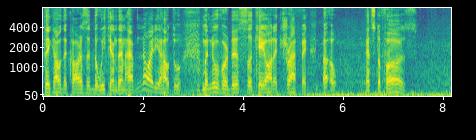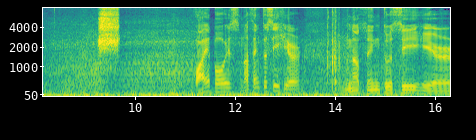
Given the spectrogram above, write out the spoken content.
take out the cars in the weekend and have no idea how to maneuver this uh, chaotic traffic. Uh-oh. It's the fuzz. Shh. quiet boys. Nothing to see here. Nothing to see here.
